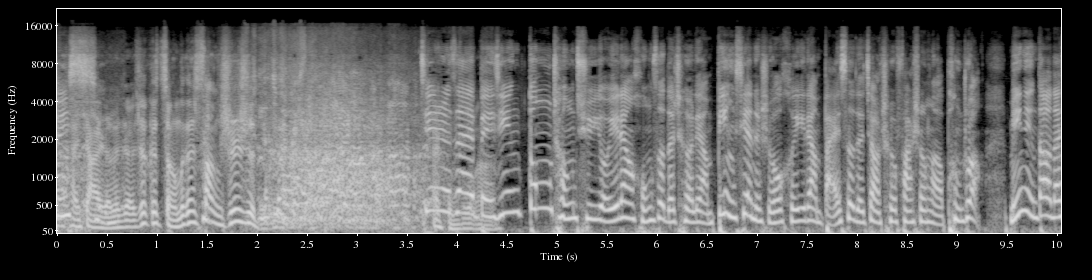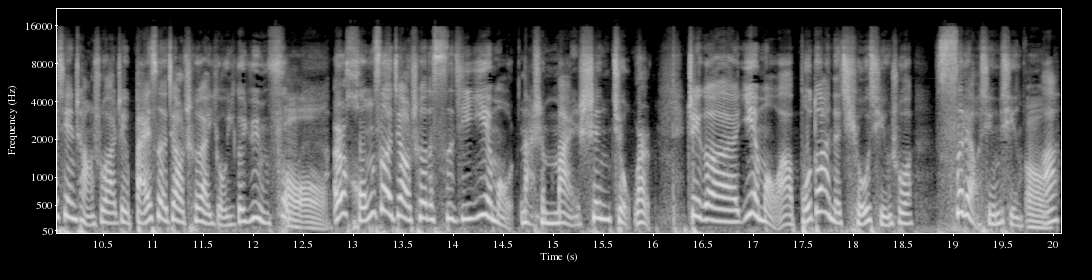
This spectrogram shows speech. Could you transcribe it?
真太吓人了，这这个整的跟丧尸似的。近日，在北京东城区有一辆红色的车辆并线的时候和一辆白色的轿车发生了碰撞。民警到达现场说啊，这个白色轿车啊有一个孕妇，而红色轿车的司机叶某那是满身酒味儿。这个叶某啊不断的求情说私了行不行、哦啊？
